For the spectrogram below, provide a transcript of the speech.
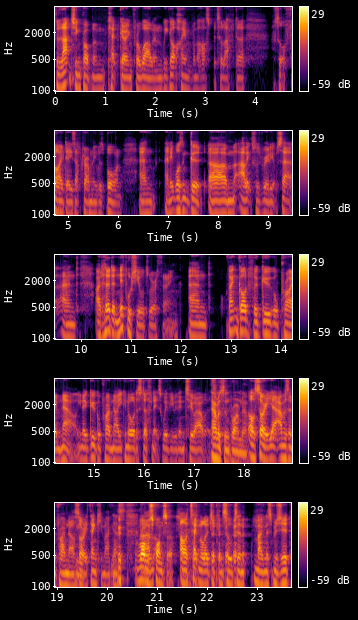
the latching problem kept going for a while, and we got home from the hospital after sort of five days after Emily was born, and and it wasn't good. Um, Alex was really upset, and I'd heard that nipple shields were a thing, and thank God for Google Prime now. You know, Google Prime now, you can order stuff and it's with you within two hours. Amazon Prime now. Oh, sorry, yeah, Amazon Prime now. Sorry, thank you, Magnus. Wrong Um, sponsor. our technology consultant Magnus Majid.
